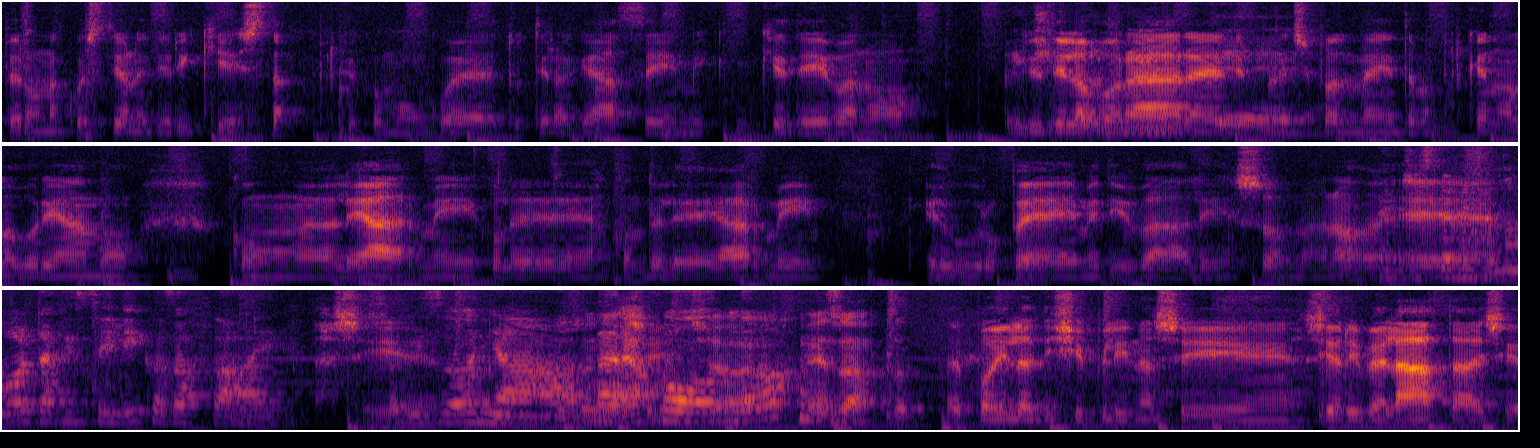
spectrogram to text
per una questione di richiesta perché comunque tutti i ragazzi mi chiedevano più di lavorare principalmente ma perché non lavoriamo con eh, le armi con, le- con delle armi europee medievali insomma no? E E- giustamente una volta che sei lì cosa fai? sì, Cioè, eh, bisogna, Bisogna andare a fondo. Esatto. E poi la disciplina si, si è rivelata e si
